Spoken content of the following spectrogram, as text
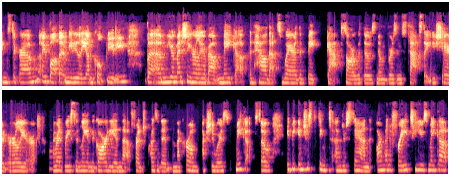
Instagram. I bought that immediately on Cult Beauty. But um, you were mentioning earlier about makeup and how that's where the big gaps are with those numbers and stats that you shared earlier. I read recently in The Guardian that French President Macron actually wears makeup. So it'd be interesting to understand are men afraid to use makeup?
